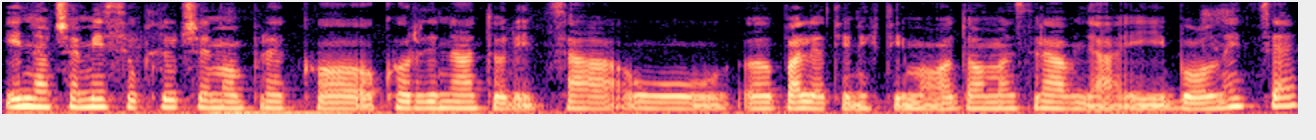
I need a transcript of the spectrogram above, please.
inače mi se uključujemo preko koordinatorica u e, palijativnih timova doma zdravlja i bolnice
